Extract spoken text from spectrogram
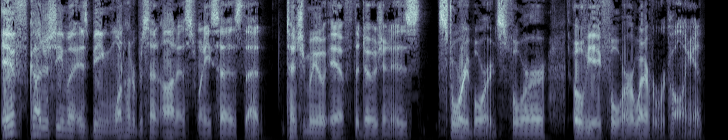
if Kajishima is being 100% honest when he says that Tenchi Muyo If, the Dojin, is storyboards for OVA 4 or whatever we're calling it,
